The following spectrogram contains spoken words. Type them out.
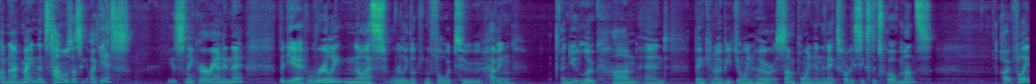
I don't know, maintenance tunnels, I guess. You can sneak her around in there. But yeah, really nice, really looking forward to having a new Luke, Han, and Ben Kenobi join her at some point in the next probably 6 to 12 months. Hopefully.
